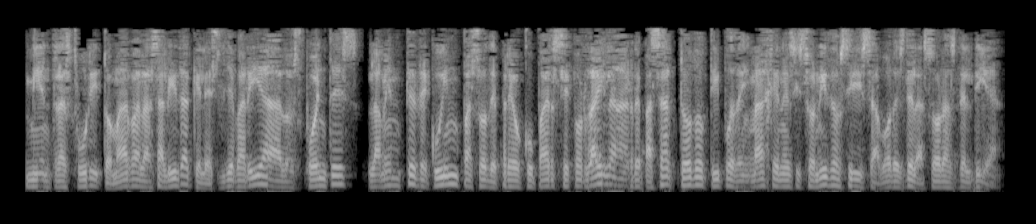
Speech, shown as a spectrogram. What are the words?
Mientras Fury tomaba la salida que les llevaría a los puentes, la mente de Quinn pasó de preocuparse por Laila a repasar todo tipo de imágenes y sonidos y sabores de las horas del día.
